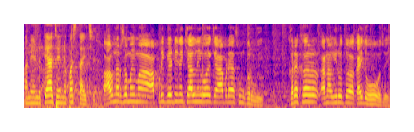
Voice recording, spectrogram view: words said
અને એને ત્યાં જઈને પસ્તાય છે. આવનાર સમયમાં આપણી પેઢીને ખ્યાલ નહીં હોય કે આપણે આ શું કરવું એ. ખરેખર આના વિરુદ્ધ કાયદો હોવો જોઈએ.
